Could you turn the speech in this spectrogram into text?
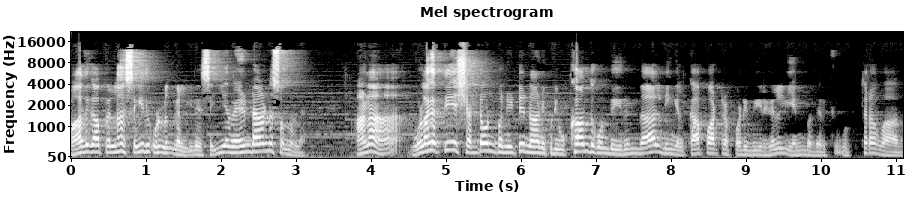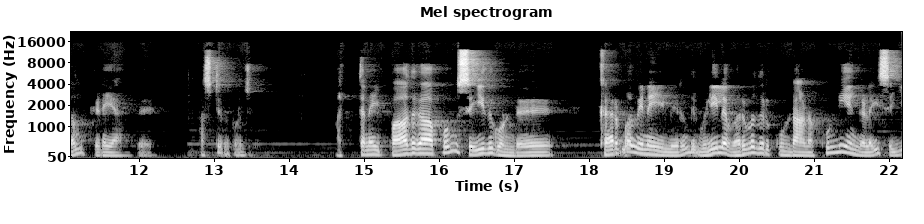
பாதுகாப்பெல்லாம் செய்து கொள்ளுங்கள். இதை செய்ய வேண்டான்னு சொல்லலை. ஆனால் உலகத்தையே ஷட் டவுன் பண்ணிவிட்டு நான் இப்படி உட்கார்ந்து கொண்டு இருந்தால் நீங்கள் காப்பாற்றப்படுவீர்கள் என்பதற்கு உத்தரவாதம் கிடையாது. ஃபஸ்ட்டு இதை புரிஞ்சுக்கணும். அத்தனை பாதுகாப்பும் செய்து கொண்டு கர்ம வினையிலிருந்து வெளியில் வருவதற்குண்டான புண்ணியங்களை செய்ய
